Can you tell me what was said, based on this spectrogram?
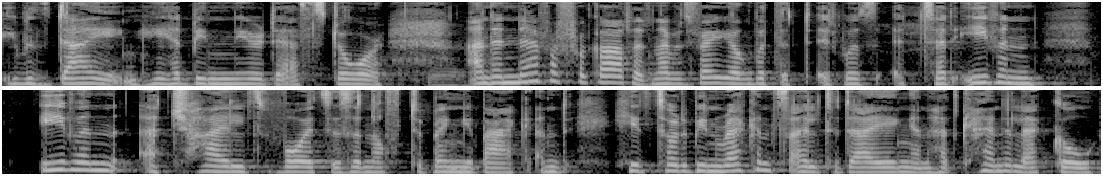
He was dying. He had been near death's door, yeah. and I never forgot it. And I was very young, but it was. It said even even a child's voice is enough to bring you back. And he'd sort of been reconciled to dying and had kind of let go.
